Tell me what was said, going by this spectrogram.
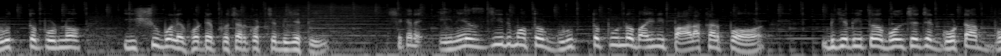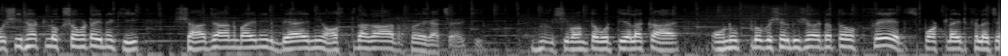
গুরুত্বপূর্ণ ইস্যু বলে ভোটে প্রচার করছে বিজেপি, সেখানে এনএসজির মতো গুরুত্বপূর্ণ বাহিনী পা রাখার পর বিজেপি তো বলছে যে গোটা বসিরহাট লোকসভাটাই নাকি শাহজাহান বাহিনীর বেআইনি অস্ত্রাগার হয়ে গেছে আর কি। সীমান্তবর্তী এলাকায় অনুপ্রবেশের বিষয়টা তো ফের স্পটলাইট ফেলেছে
